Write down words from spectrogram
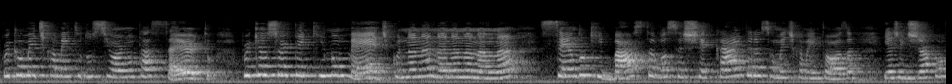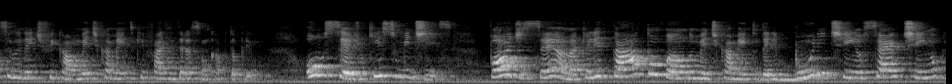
porque o medicamento do senhor não tá certo, porque o senhor tem que ir no médico, nananana, sendo que basta você checar a interação medicamentosa e a gente já conseguiu identificar um medicamento que faz interação captopril. Ou seja, o que isso me diz? Pode ser, Ana, que ele tá tomando o medicamento dele bonitinho, certinho,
